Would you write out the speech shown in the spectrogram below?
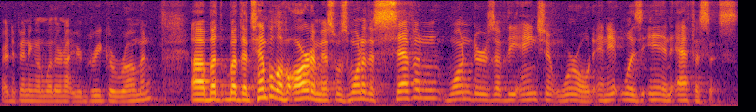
right? Depending on whether or not you're Greek or Roman. Uh, but, but the Temple of Artemis was one of the seven wonders of the ancient world, and it was in Ephesus.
